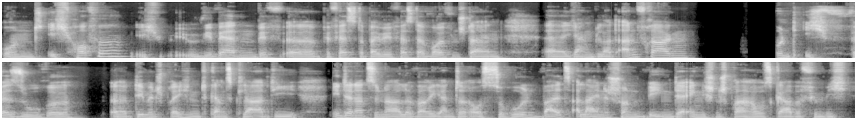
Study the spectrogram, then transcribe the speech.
und ich hoffe, ich, wir werden Bef, äh, Befester, bei Befester Wolfenstein äh, Youngblood anfragen und ich versuche äh, dementsprechend ganz klar die internationale Variante rauszuholen, weil es alleine schon wegen der englischen Sprachausgabe für mich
